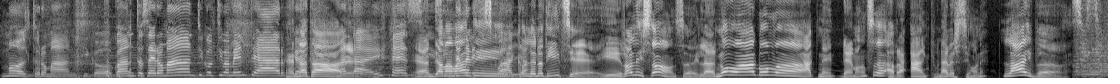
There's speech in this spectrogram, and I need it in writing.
Molto romantico, quanto sei romantico ultimamente Ark. È Natale. Dai, eh sì, e andiamo sì, avanti con le notizie. I Rolling Stones, il nuovo album Acne Demons avrà anche una versione live. You nick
